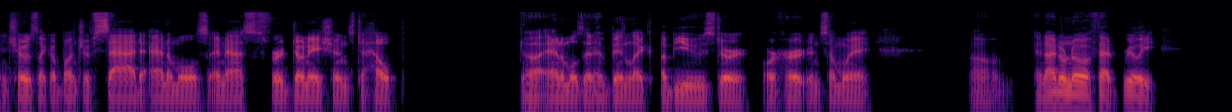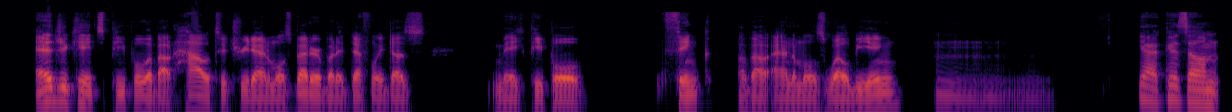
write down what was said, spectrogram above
and shows like a bunch of sad animals and asks for donations to help uh, animals that have been like abused or or hurt in some way um and i don't know if that really educates people about how to treat animals better but it definitely does make people think about animals well-being Mm. Yeah, because um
